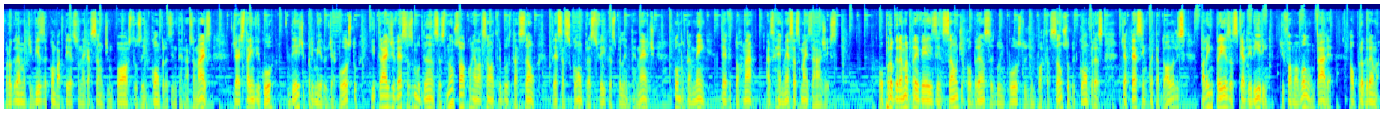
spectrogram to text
programa que visa combater a sonegação de impostos em compras internacionais, já está em vigor desde 1 de agosto e traz diversas mudanças, não só com relação à tributação dessas compras feitas pela internet, como também deve tornar as remessas mais ágeis. O programa prevê a isenção de cobrança do imposto de importação sobre compras de até 50 dólares para empresas que aderirem de forma voluntária ao programa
